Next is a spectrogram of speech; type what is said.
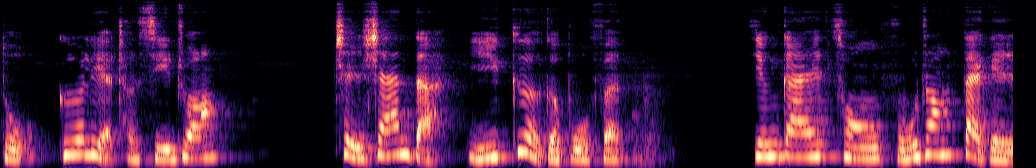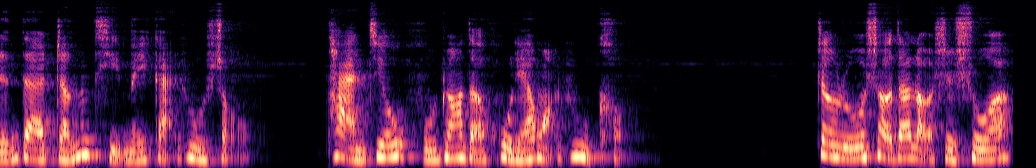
度割裂成西装。衬衫的一个个部分，应该从服装带给人的整体美感入手，探究服装的互联网入口。正如邵丹老师说，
